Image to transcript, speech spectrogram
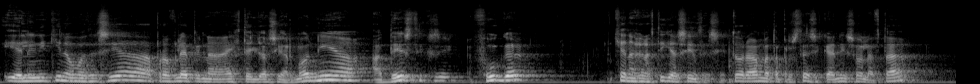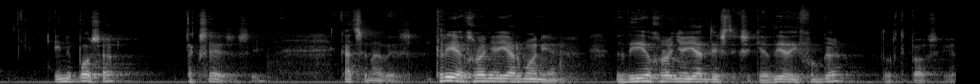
η ελληνική νομοθεσία προβλέπει να έχει τελειώσει η αρμονία, αντίστοιξη, φούγκα και να γραφτεί για σύνθεση. Τώρα άμα τα προσθέσει κανείς όλα αυτά, είναι πόσα, τα ξέρεις εσύ. Κάτσε να δεις. Τρία χρόνια η αρμονία, δύο χρόνια η αντίστοιξη και δύο η φούγκα, το χτυπάω σιγά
